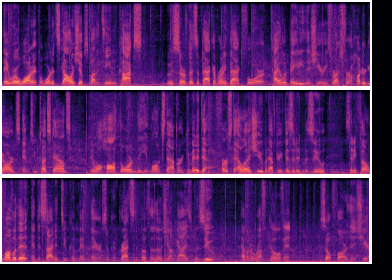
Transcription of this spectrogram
they were awarded scholarships by the team. Cox, who served as a backup running back for Tyler Badie this year, he's rushed for 100 yards and two touchdowns. Meanwhile, Hawthorne, the long snapper, committed to first to LSU, but after he visited Mizzou, said he fell in love with it and decided to commit there. So congrats to both of those young guys. Mizzou having a rough go of it so far this year.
